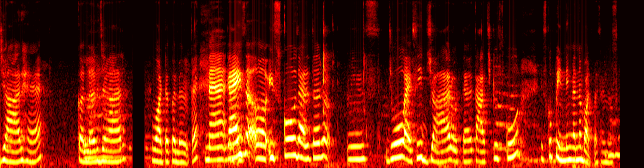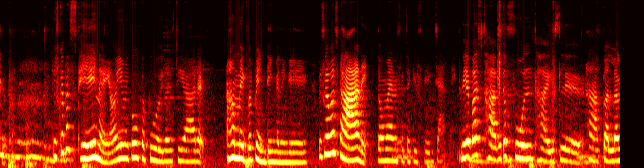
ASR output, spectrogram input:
जार है। कलर जार। वाटर कलर होता है। मैं गाइस इसको ज़्यादातर मीन्स जो ऐसी जार होता है कांच के उसको इसको पेंटिंग करना बहुत पसंद है उसके ऊपर। तो उसके पास थे नहीं और ये मेरे को कभी बोल रही थी यार हम एक बार पेंटिंग करेंगे। उसके पास था नहीं तो मैंने सोचा कि इसके एक जार मेरे पास था भी तो फुल था इसलिए। हाँ कलर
